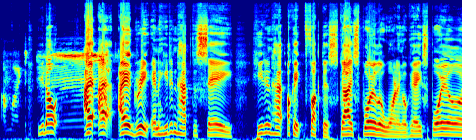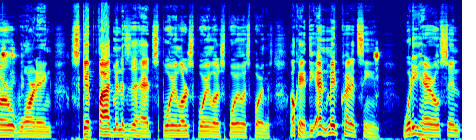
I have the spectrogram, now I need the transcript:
I'm like, You know, I, I I agree, and he didn't have to say he didn't have. Okay, fuck this, guys. Spoiler warning. Okay, spoiler warning. Skip five minutes ahead. Spoiler, spoiler, spoiler, spoilers. Okay, the end mid credit scene. Woody Harrelson,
